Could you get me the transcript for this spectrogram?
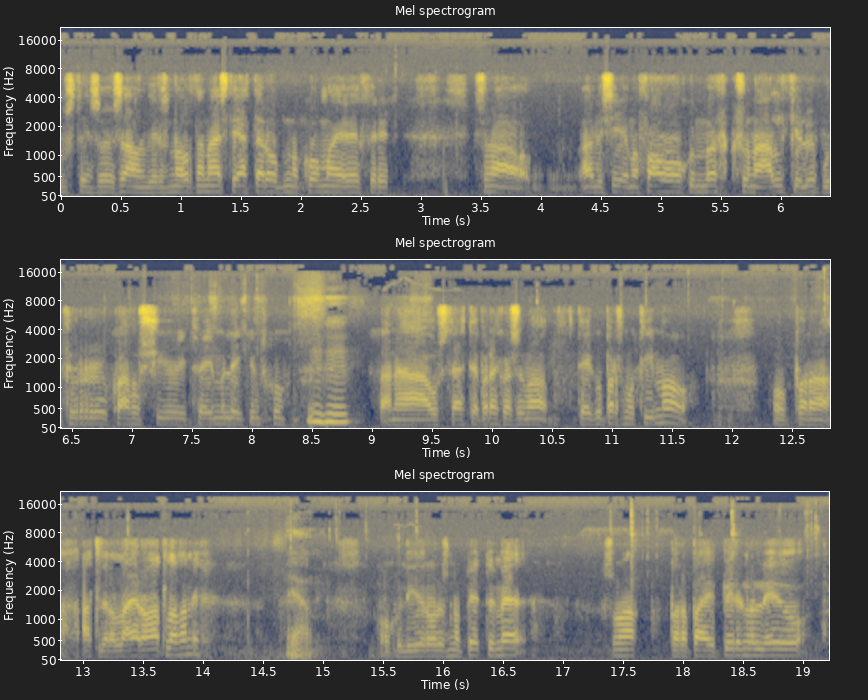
úst eins og við sáum, við erum svona orðan aðeins þéttar og búin að koma í veg fyrir svona að við séum að fá okkur mörg svona algjörl upp úr þurru, hvað þá sjö í tveimur leikjum, sko. Mm Þannig að úst, þetta er bara eitthvað sem að tekur bara smá tíma og, og bara allir að læra á alla þannig. Já, Okkur líður orðið svona betur með svona bara bæði byrjunarlið og,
